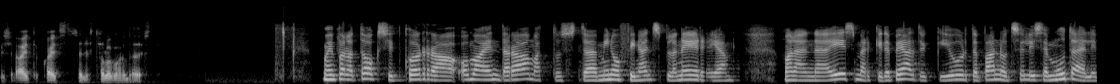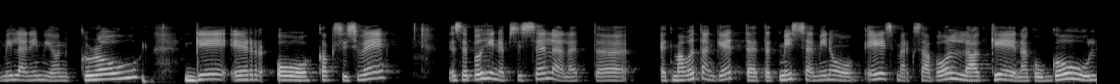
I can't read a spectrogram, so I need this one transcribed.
mis aitab kaitsta selliste olukordadest võib-olla tooksid korra omaenda raamatust äh, Minu finantsplaneerija. ma olen äh, eesmärkide peatüki juurde pannud sellise mudeli, mille nimi on Grow, G R O kaks siis V. Ja see põhineb siis sellel, et et ma võtangi ette, et, et mis see minu eesmärk saab olla, G nagu goal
